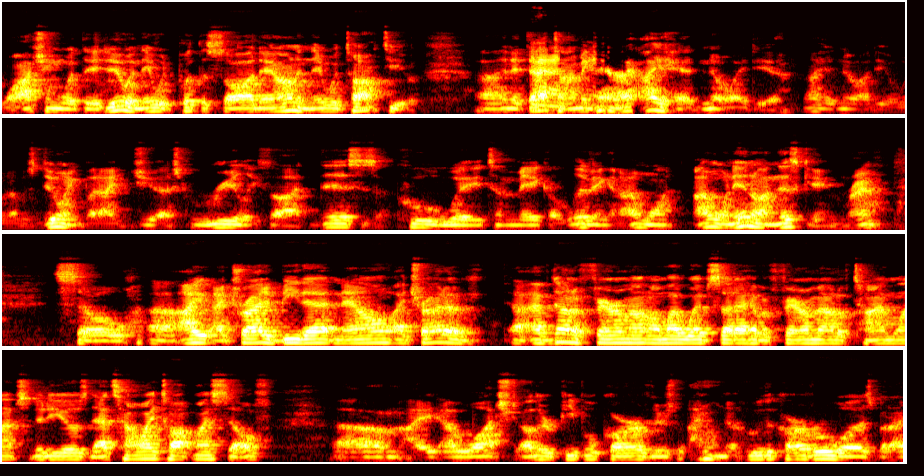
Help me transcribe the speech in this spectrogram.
watching what they do, and they would put the saw down and they would talk to you. Uh, and at that yeah, time, again, I, I, had no idea. I had no idea what I was doing, but I just really thought this is a cool way to make a living, and I want I want in on this game, right? So uh, I, I try to be that now. I try to. I've done a fair amount on my website. I have a fair amount of time lapse videos. That's how I taught myself. Um, I, I, watched other people carve. There's I don't know who the carver was, but I,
